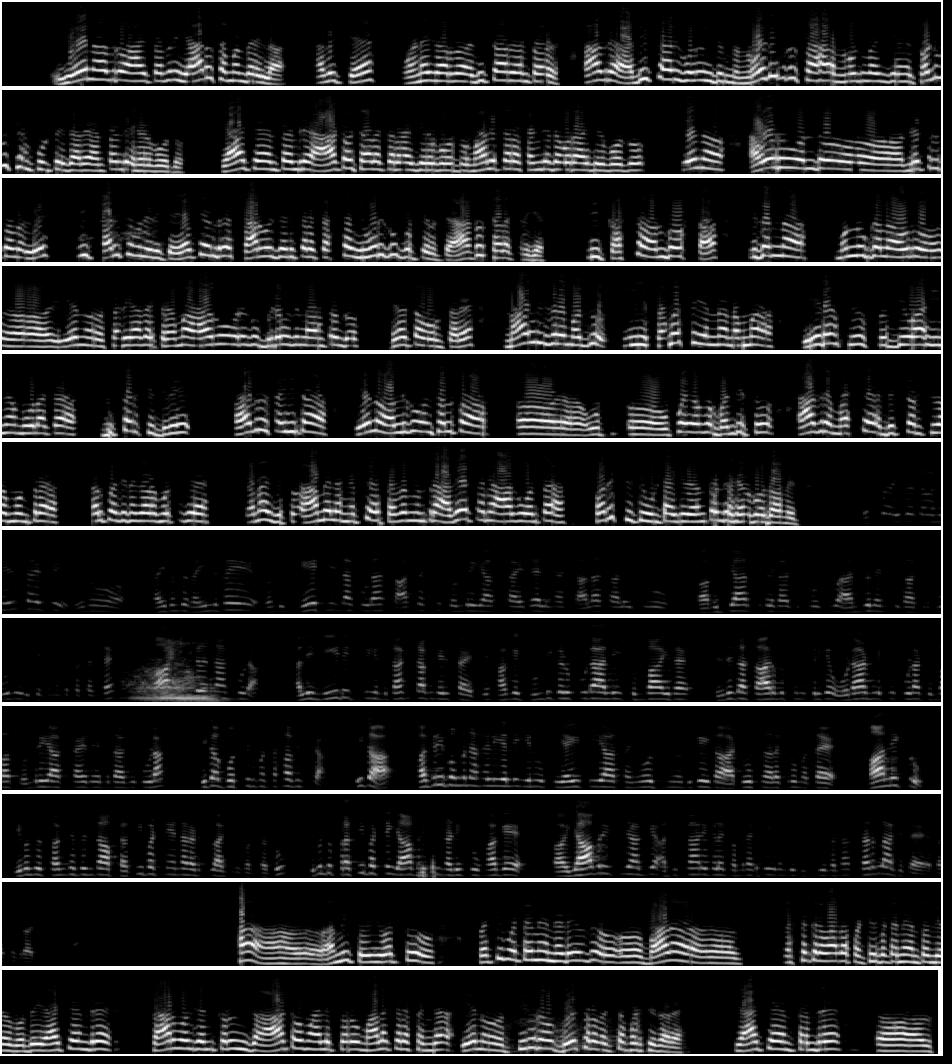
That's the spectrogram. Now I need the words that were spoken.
ಏನಾದ್ರೂ ಆಯ್ತಂದ್ರೆ ಯಾರು ಸಂಬಂಧ ಇಲ್ಲ. ಅದಕ್ಕೆ ಹೊಣೆಗಾರರು, ಅಧಿಕಾರಿ ಅಂತ ಆದ್ರೆ ಅಧಿಕಾರಿಗಳು ಇದನ್ನ ನೋಡಿದ್ರು ಸಹ ನೋಡ್ದಂಗೆ ಕಣ್ಣು ಮುಚ್ಕೊಂಡು ಕೂತಿದ್ದಾರೆ ಅಂತಂದ್ರೆ ಹೇಳ್ಬೋದು. ಯಾಕೆ ಅಂತಂದ್ರೆ ಆಟೋ ಚಾಲಕರಾಗಿರ್ಬೋದು, ಮಾಲೀಕರ ಸಂಘದವರಾಗಿರ್ಬೋದು, ಏನು ಅವರು ಒಂದು ನೇತೃತ್ವದಲ್ಲಿ ಈ ಕಾರ್ಯಕ್ರಮ ನಡೀತೆ. ಯಾಕೆಂದ್ರೆ ಸಾರ್ವಜನಿಕರ ಕಷ್ಟ ಇವರಿಗೂ ಗೊತ್ತಿರುತ್ತೆ, ಆಟೋ ಚಾಲಕರಿಗೆ. ಈ ಕಷ್ಟ ಅನುಭವಿಸ್ತಾ ಇದನ್ನ ಮುನ್ನುಗ್ಗಲ ಅವರು ಏನು ಸರಿಯಾದ ಕ್ರಮ ಆಗುವವರೆಗೂ ಬಿಡುವುದಿಲ್ಲ ಅಂತಂದು ಹೇಳ್ತಾ ಹೋಗ್ತಾರೆ. ನಾವು ಇದರ ಮೊದಲು ಈ ಸಮಸ್ಯೆಯನ್ನ ನಮ್ಮ ಏಡನ್ಸ್ ನ್ಯೂಸ್ ಸುದ್ದಿವಾಹಿನಿಯ ಮೂಲಕ ಬಿತ್ತರಿಸಿದ್ವಿ. ಆದ್ರೂ ಸಹಿತ ಏನು ಅಲ್ಲಿಗೂ ಒಂದ್ ಸ್ವಲ್ಪ ಉಪಯೋಗ ಬಂದಿತ್ತು. ಆದ್ರೆ ಮತ್ತೆ ಬಿತ್ತರಿಸಿದ ನಂತರ ಸ್ವಲ್ಪ ದಿನಗಳ ಮಟ್ಟಿಗೆ ಚೆನ್ನಾಗಿತ್ತು. ಆಮೇಲೆ ಮತ್ತೆ ತದನಂತರ ಅದೇ ತರ ಆಗುವಂತ ಪರಿಸ್ಥಿತಿ ಉಂಟಾಗಿದೆ ಅಂತಂದು ಹೇಳ್ಬೋದು ಅಮಿತ್. ಈಗ ತಾವು ಹೇಳ್ತಾ ಇದ್ರಿ, ಏನು, ಈ ಒಂದು ರೈಲ್ವೆ ಒಂದು ಗೇಟ್ನಿಂದ ಕೂಡ ಸಾಕಷ್ಟು ತೊಂದರೆ ಆಗ್ತಾ ಇದೆ. ಅಲ್ಲಿನ ಶಾಲಾ, ಕಾಲೇಜು ವಿದ್ಯಾರ್ಥಿಗಳಿಗಾಗಿರ್ಬೋದು ಆಂಬ್ಯುಲೆನ್ಸ್ ಆಗಿರ್ಬೋದು ಇದಕ್ಕೆ ಸಂಬಂಧಪಟ್ಟಂತೆ ಮಾಹಿತಿಗಳನ್ನ ಕೂಡ ಅಲ್ಲಿ ನೀಡಿದ್ವಿ ಎಂಬುದಾಗಿ ತಾವು ಹೇಳ್ತಾ ಇದ್ರಿ. ಹಾಗೆ ಗುಂಡಿಗಳು ಕೂಡ ಅಲ್ಲಿ ತುಂಬಾ ಇದೆ. ಇದರಿಂದ ಸಾರ್ವಜನಿಕರಿಗೆ ಓಡಾಡ್ಲಿಕ್ಕೂ ಕೂಡ ತುಂಬಾ ತೊಂದರೆ ಆಗ್ತಾ ಇದೆ ಎಂಬುದಾಗಿ ಕೂಡ ಈಗ ಗೊತ್ತಿರುವಂತಹ ವಿಷಯ. ಈಗ ಹಗರಿಬೊಮ್ಮನಹಳ್ಳಿಯಲ್ಲಿ ಏನು ಸಿಐಟಿಯ ಸಂಯೋಜನೆಯೊಂದಿಗೆ ಈಗ ಆಟೋ ಚಾಲಕರು ಮತ್ತೆ ಮಾಲೀಕರು ಈ ಒಂದು ಸಂಘದಿಂದ ಪ್ರತಿಭಟನೆಯನ್ನ ನಡೆಸಲಾಗಿರುವಂತದ್ದು. ಈ ಒಂದು ಪ್ರತಿಭಟನೆ ಯಾವ ರೀತಿ ನಡೀತು, ಹಾಗೆ ಯಾವ ರೀತಿಯಾಗಿ ಅಧಿಕಾರಿಗಳ ಗಮನಕ್ಕೆ ಈ ಒಂದು ವಿಷಯವನ್ನ ತರಲಾಗಿದೆ ಬಸವರಾಜ್? ಹಾ, ಅಮಿತ್, ಇವತ್ತು ಪ್ರತಿಭಟನೆ ನಡೆಯುವುದು ಬಹಳ ಕಷ್ಟಕರವಾದ ಪ್ರತಿಭಟನೆ ಅಂತಂದು ಹೇಳ್ಬೋದು. ಯಾಕೆ ಅಂದ್ರೆ ಸಾರ್ವಜನಿಕರು, ಈಗ ಆಟೋ ಮಾಲೀಕರು, ಮಾಲಕರ ಸಂಘ ಏನು ತೀವ್ರ ಬೇಸರ ವ್ಯಕ್ತಪಡಿಸಿದ್ದಾರೆ. ಯಾಕೆ ಅಂತಂದ್ರೆ, ಆ,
